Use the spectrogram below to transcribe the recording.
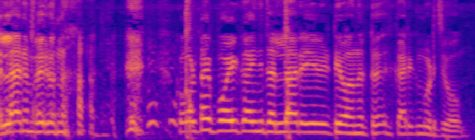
എല്ലാരും വരുന്ന. കോട്ടയം പോയി കഴിഞ്ഞിട്ട് എല്ലാരും ഈ വീട്ടിൽ വന്നിട്ട് കരിക്കും കുടിച്ചു പോകും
